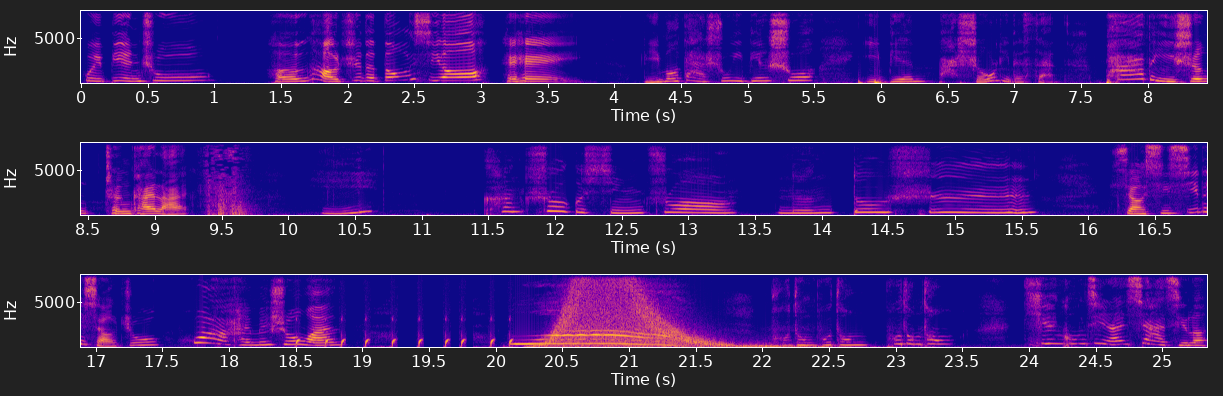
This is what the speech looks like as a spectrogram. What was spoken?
会变出很好吃的东西哦，嘿嘿！狸猫大叔一边说，一边把手里的伞“啪”的一声撑开来。咦，看这个形状，难道是……笑嘻嘻的小猪话还没说完，哇！竟然下起了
